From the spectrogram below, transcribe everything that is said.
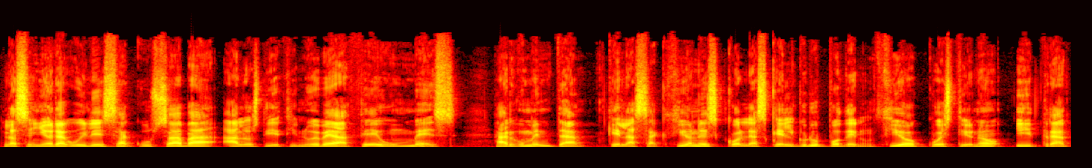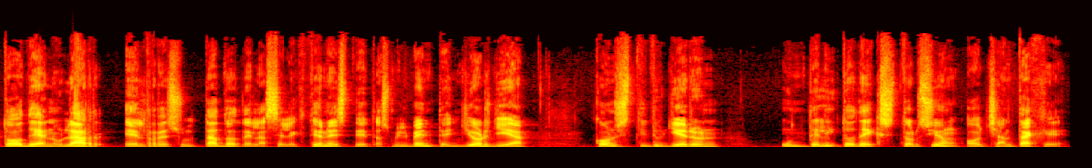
La señora Willis acusaba a los 19 hace un mes. Argumenta que las acciones con las que el grupo denunció, cuestionó y trató de anular el resultado de las elecciones de 2020 en Georgia constituyeron un delito de extorsión o chantaje.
